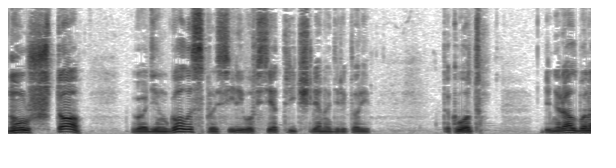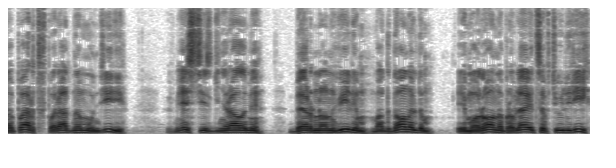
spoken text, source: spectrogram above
«Ну что?» — в один голос спросили его все три члена директории. «Так вот, генерал Бонапарт в парадном мундире вместе с генералами Бернонвиллем, Макдональдом и Моро направляется в Тюльри.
